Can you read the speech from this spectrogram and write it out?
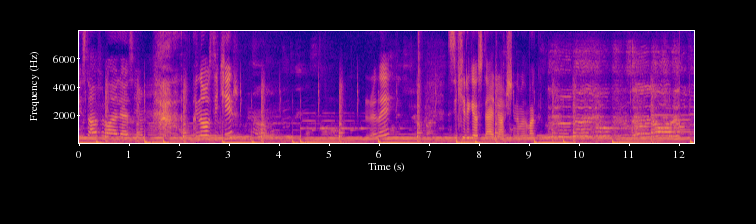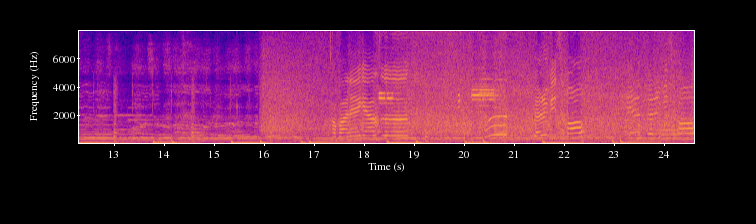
Estağfirullah You know zikir? Ne? Zikiri göstereceğim şimdi bana bak. Tabhaneye geldik. Very beautiful. Yes, very beautiful.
